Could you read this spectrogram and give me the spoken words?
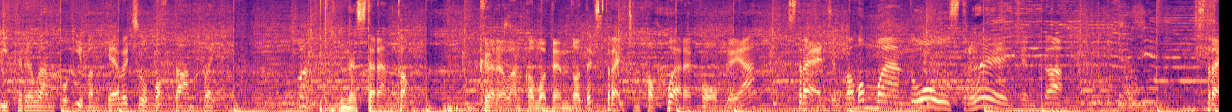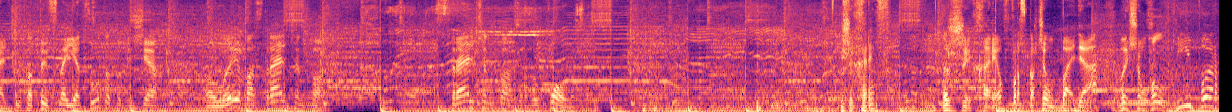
і Кириленко Іванкевичу, Богдан Бей. Нестеренко. Кириленко в один дотик. Стрельченко перехоплює. Стрельченко момент у Стрельченка. Стрельченко тисне Яцута. Тут іще Лива. Стрельченко. Стрельченко зробив повністю. Жихарєв. Жихарєв проскочив Бедя. Вийшов голкіпер.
